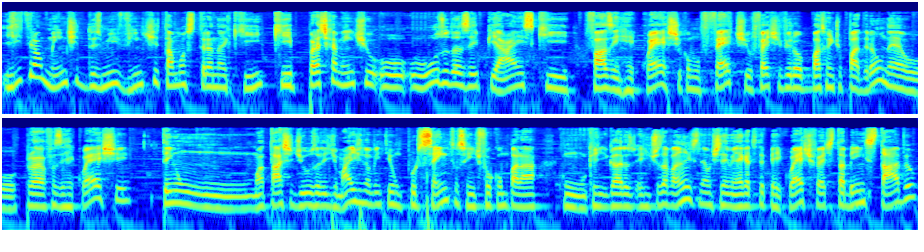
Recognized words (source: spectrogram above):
literalmente 2020 está mostrando aqui que praticamente o, o, uso das APIs que fazem request, como o FET, o FET virou basicamente o padrão, né, para fazer request, tem um, uma taxa de uso ali de mais de 91%, se a gente for comparar com o que a gente, galera, a gente usava antes, né? O XML HTTP Request, o FAT está bem estável.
